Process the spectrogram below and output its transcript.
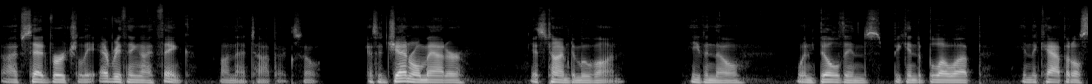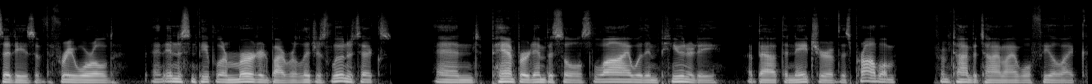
I've said virtually everything I think on that topic. So, as a general matter, it's time to move on, even though when buildings begin to blow up in the capital cities of the free world and innocent people are murdered by religious lunatics, and pampered imbeciles lie with impunity about the nature of this problem, from time to time I will feel like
